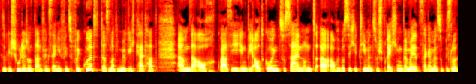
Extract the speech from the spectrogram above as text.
also geschuldet und Anführungszeichen, ich finde es voll gut, dass man die Möglichkeit hat, ähm, da auch quasi irgendwie outgoing zu sein und äh, auch über solche Themen zu sprechen, wenn man jetzt, sagen wir mal, so ein bisschen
